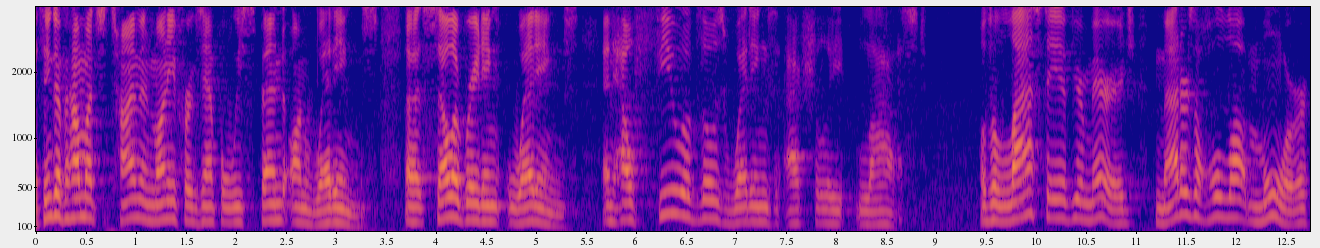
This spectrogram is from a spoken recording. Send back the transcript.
think of how much time and money, for example, we spend on weddings, uh, celebrating weddings, and how few of those weddings actually last. Well, the last day of your marriage matters a whole lot more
